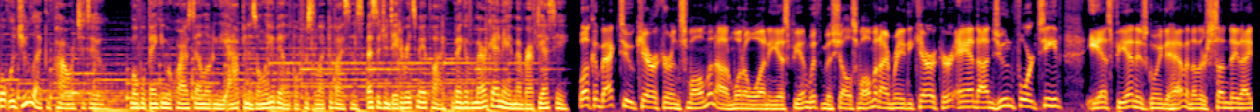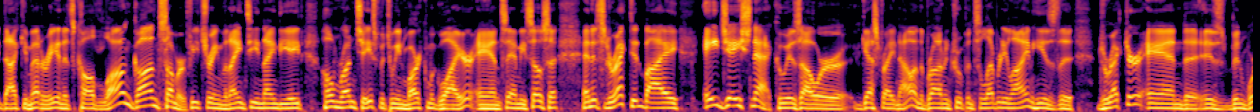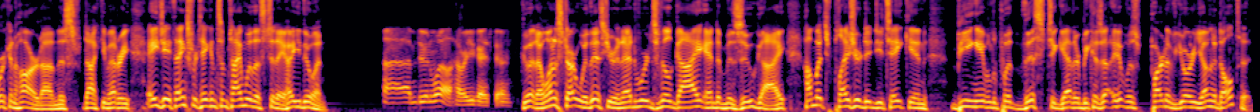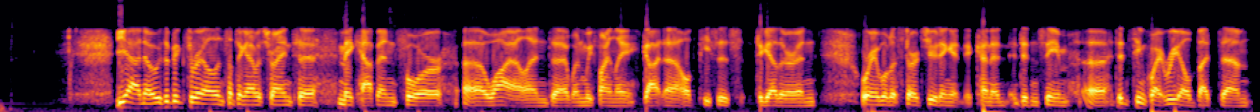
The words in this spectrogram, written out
What would you like the power to do? Mobile banking requires downloading the app and is only available for select devices. Message and data rates may apply. Bank of America and a member FDIC. Welcome back to Karraker and Smallman on 101 ESPN with Michelle Smallman. I'm Randy Karraker, and on June 14th, ESPN is going to have another Sunday night documentary, and it's called Long Gone Summer, featuring the 1998 home run chase between Mark McGwire and Sammy Sosa, and it's directed by AJ Schnack, who is our guest right now on the Brown and Crouppen Celebrity Line. He is the director and uh, has been working hard on this documentary. AJ, thanks for taking some time with us today. How are you doing? Uh, I'm doing well. How are you guys doing? Good. I want to start with this. You're an Edwardsville guy and a Mizzou guy. How much pleasure did you take in being able to put this together because it was part of your young adulthood? Yeah, no, it was a big thrill and something I was trying to make happen for a while. And uh, when we finally got uh, all the pieces together and were able to start shooting, it, it kind of didn't seem uh, didn't seem quite real. But um,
